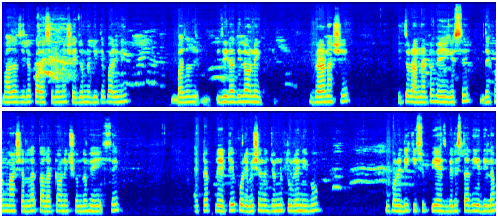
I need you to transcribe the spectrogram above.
ভাজা জিরে করা ছিল না সেই জন্য দিতে পারিনি। ভাজা জিরা দিলে অনেক গ্রান আসে। কিন্তু রান্নাটা হয়ে গেছে। দেখুন মাশাল্লাহ কালারটা অনেক সুন্দর হয়েছে একটা প্লেটে পরিবেশনের জন্য তুলে নিব। উপরে দিয়ে কিছু পেঁয়াজ বেরেস্তা দিয়ে দিলাম।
